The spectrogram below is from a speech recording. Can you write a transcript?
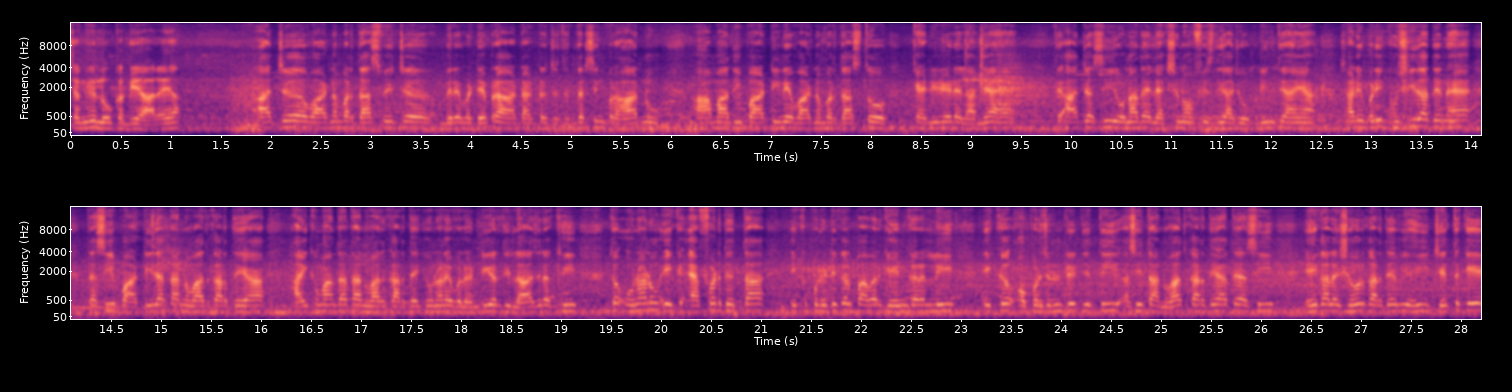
ਚੰਗੇ ਲੋਕ ਅੱਗੇ ਆ ਰਹੇ ਆ। ਅੱਜ ਵਾਰਡ ਨੰਬਰ 10 ਵਿੱਚ ਮੇਰੇ ਵੱਡੇ ਭਰਾ ਡਾਕਟਰ ਜਤਿੰਦਰ ਸਿੰਘ ਪ੍ਰਹਾਰ ਨੂੰ ਆਮ ਆਦਮੀ ਪਾਰਟੀ ਨੇ ਵਾਰਡ ਨੰਬਰ 10 ਤੋਂ ਕੈਂਡੀਡੇਟ ਐਲਾਨਿਆ ਹੈ ਤੇ ਅੱਜ ਅਸੀਂ ਉਹਨਾਂ ਦਾ ਇਲੈਕਸ਼ਨ ਆਫਿਸ ਦੀ ਅੱਜ ਓਪਨਿੰਗ ਤੇ ਆਏ ਹਾਂ। ਸਾਡੀ ਬੜੀ ਖੁਸ਼ੀ ਦਾ ਦਿਨ ਹੈ ਤੇ ਅਸੀਂ ਪਾਰਟੀ ਦਾ ਧੰਨਵਾਦ ਕਰਦੇ ਹਾਂ, ਹਾਈ ਕਮਾਂਡ ਦਾ ਧੰਨਵਾਦ ਕਰਦੇ ਹਾਂ ਕਿ ਉਹਨਾਂ ਨੇ ਵਲੰਟੀਅਰ ਦੀ ਲਾਜ ਰੱਖੀ ਤੇ ਉਹਨਾਂ ਨੂੰ ਇੱਕ ਐਫਰਟ ਦਿੱਤਾ, ਇੱਕ ਪੋਲੀਟੀਕਲ ਪਾਵਰ ਗੇਨ ਕਰਨ ਲਈ, ਇੱਕ ਓਪਰਚੁਨਿਟੀ ਦਿੱਤੀ। ਅਸੀਂ ਧੰਨਵਾਦ ਕਰਦੇ ਹਾਂ ਤੇ ਅਸੀਂ ਇਹ ਗੱਲ ਅਸ਼ੋਰ ਕਰਦੇ ਹਾਂ ਵੀ ਅਸੀਂ ਜਿੱਤ ਕੇ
